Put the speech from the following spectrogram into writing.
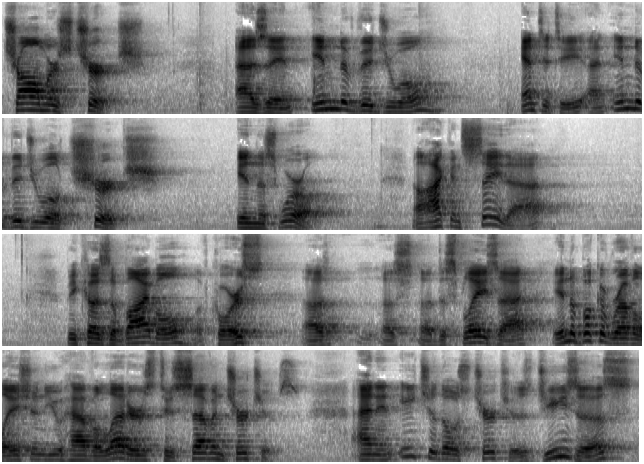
Chalmers Church as an individual entity, an individual church in this world. Now, I can say that because the Bible, of course, uh, uh, uh, displays that. In the book of Revelation, you have letters to seven churches. And in each of those churches, Jesus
